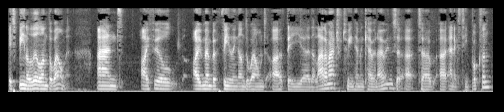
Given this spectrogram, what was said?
it's been a little underwhelming, and I feel I remember feeling underwhelmed at the uh, the ladder match between him and Kevin Owens at, at uh, uh, NXT Brooklyn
